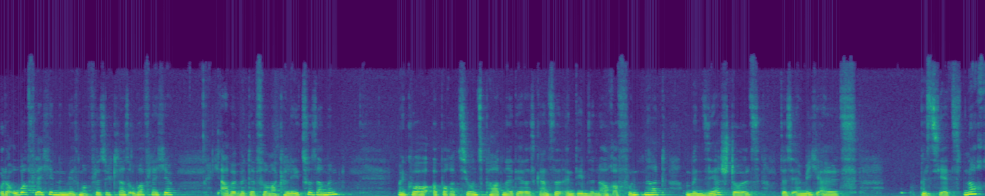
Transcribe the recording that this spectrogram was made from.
oder Oberfläche, nennen wir es mal Flüssigglas-Oberfläche. Ich arbeite mit der Firma Calais zusammen mein Kooperationspartner, der das Ganze in dem Sinne auch erfunden hat und bin sehr stolz, dass er mich als bis jetzt noch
